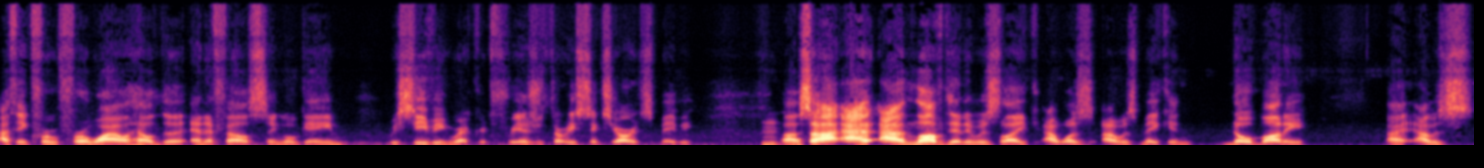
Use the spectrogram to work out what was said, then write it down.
I think, for for a while held the NFL single game receiving record, 336 yards, maybe. Hmm. Uh, so I, I loved it. It was like I was I was making no money. I, I was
